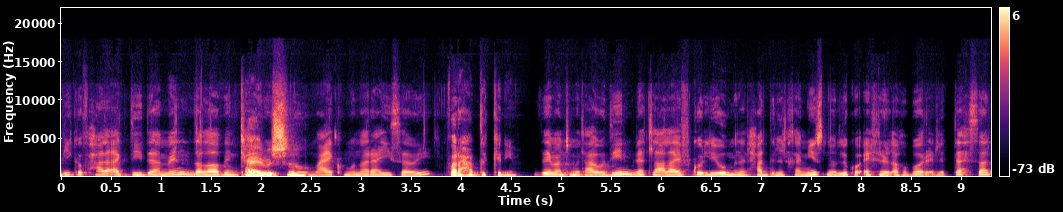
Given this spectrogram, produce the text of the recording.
بيكم في حلقة جديدة من Cairo Cairo Show. Show. معاكم منار عيسوي فرح عبد الكريم. زي ما أنتم متعودين بنطلع live كل يوم من الحد للخميس نقول لكم آخر الأخبار اللي بتحصل.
